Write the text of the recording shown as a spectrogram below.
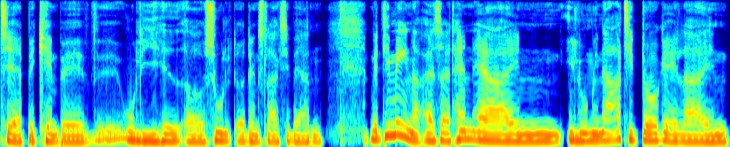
til at bekæmpe øh, ulighed og sult og den slags i verden. Men de mener altså, at han er en Illuminati-dukke eller en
